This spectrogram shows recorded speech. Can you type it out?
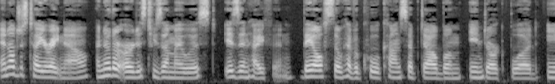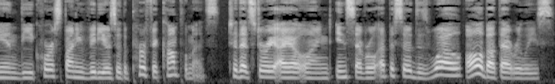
And I'll just tell you right now, another artist who's on my list is ENHYPEN. They also have a cool concept album in Dark Blood, and the corresponding videos are the perfect complements to that story I outlined in several episodes as well, all about that release.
